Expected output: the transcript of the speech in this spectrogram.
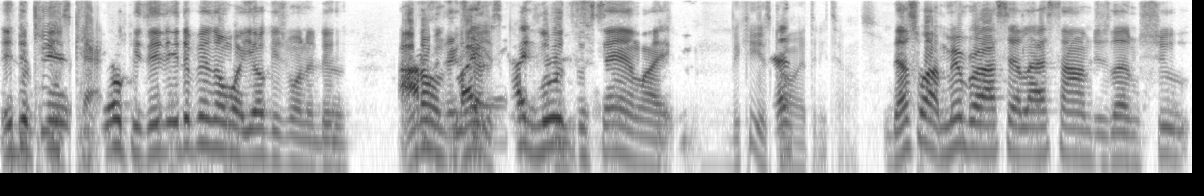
It The key is depends. Cat. Jokic, it, it depends on what Jokic want to do. I don't It's like like Lewis was saying. Like the key is Karl-Anthony Towns. that's why. I Remember, I said last time, just let him shoot.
